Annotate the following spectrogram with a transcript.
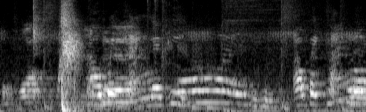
ผมว่า เอาไปขังเลยพี่ เอาไปขังเลย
